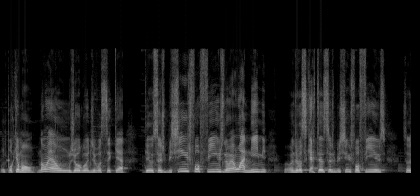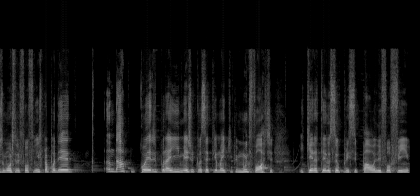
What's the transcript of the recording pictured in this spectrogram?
um Pokémon. Não é um jogo onde você quer ter os seus bichinhos fofinhos. Não é um anime onde você quer ter os seus bichinhos fofinhos, seus monstros fofinhos pra poder andar com ele por aí, mesmo que você tenha uma equipe muito forte e queira ter o seu principal ali fofinho.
